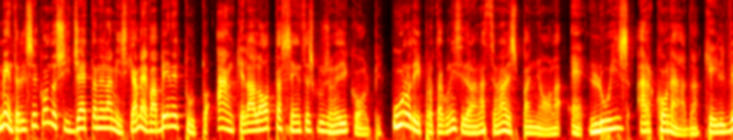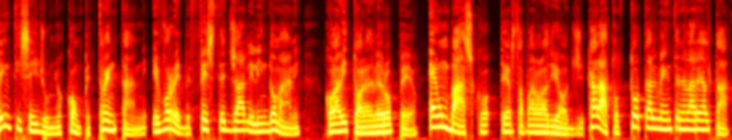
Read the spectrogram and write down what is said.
Mentre il secondo si getta nella mischia. A me va bene tutto, anche la lotta senza esclusione di colpi. Uno dei protagonisti della nazionale spagnola è Luis Arconada, che il 26 giugno compie 30 anni e vorrebbe festeggiarli l'indomani con la vittoria dell'Europeo. È un basco, terza parola di oggi, calato totalmente nella realtà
